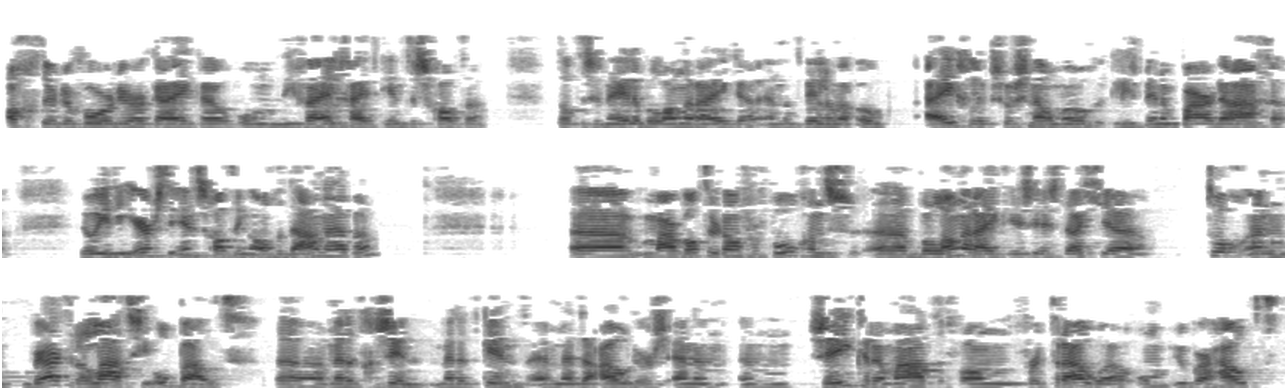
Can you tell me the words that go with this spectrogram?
achter de voordeur kijken om die veiligheid in te schatten. Dat is een hele belangrijke en dat willen we ook eigenlijk zo snel mogelijk, liefst binnen een paar dagen, wil je die eerste inschatting al gedaan hebben. Uh, maar wat er dan vervolgens uh, belangrijk is, is dat je toch een werkrelatie opbouwt uh, met het gezin, met het kind en met de ouders. En een, een zekere mate van vertrouwen om überhaupt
